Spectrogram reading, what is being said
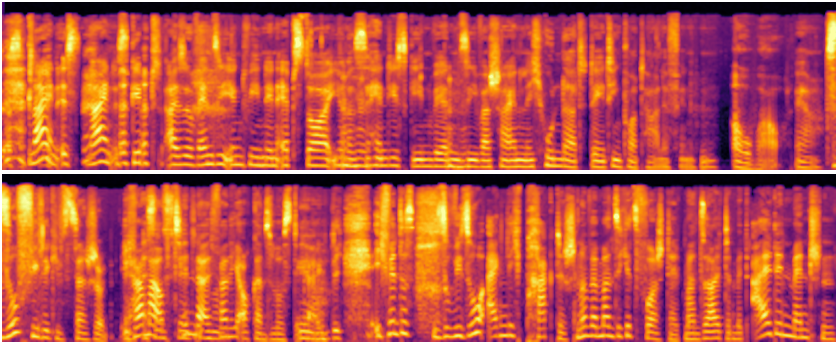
Das nein, ist, nein, es gibt, also wenn Sie irgendwie in den App Store Ihres mhm. Handys gehen, werden mhm. Sie wahrscheinlich 100 Datingportale finden. Oh wow. Ja. So viele gibt's da schon. Ich ja, war mal auf Tinder, das fand ich auch ganz lustig ja. eigentlich. Ich finde es sowieso eigentlich praktisch, ne, wenn man sich jetzt vorstellt, man sollte mit all den Menschen,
